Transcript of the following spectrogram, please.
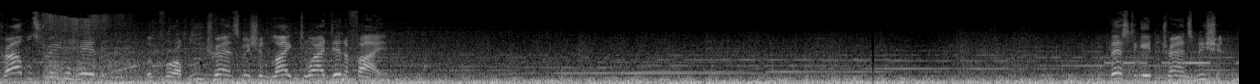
Travel straight ahead. Look for a blue transmission light to identify it. Investigate the transmission.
